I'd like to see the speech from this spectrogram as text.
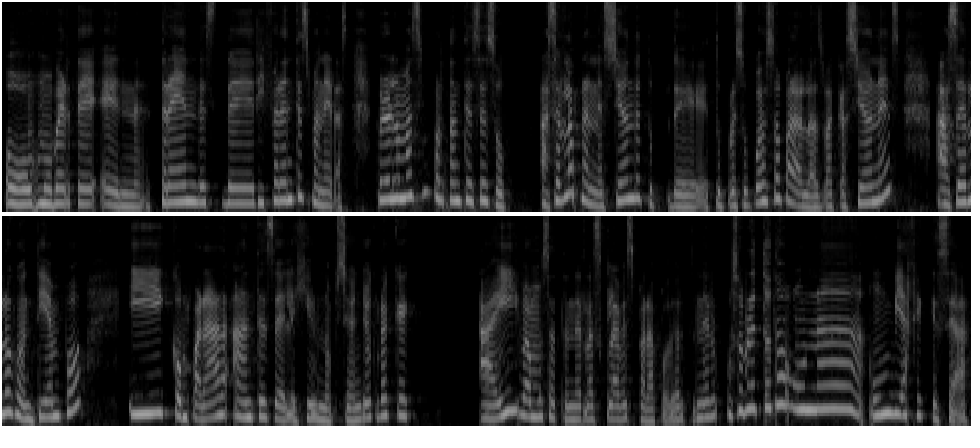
o moverte en tren de diferentes maneras. Pero lo más importante es eso, hacer la planeación de tu, de tu presupuesto para las vacaciones, hacerlo con tiempo y comparar antes de elegir una opción. Yo creo que ahí vamos a tener las claves para poder tener, sobre todo, una, un viaje que sea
